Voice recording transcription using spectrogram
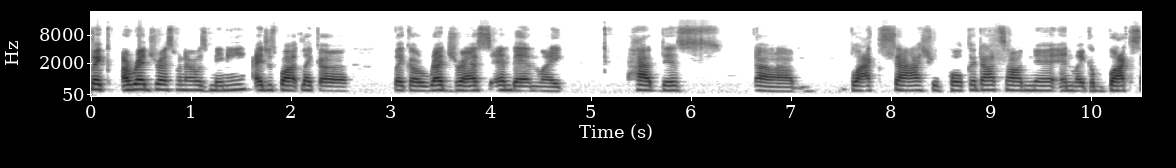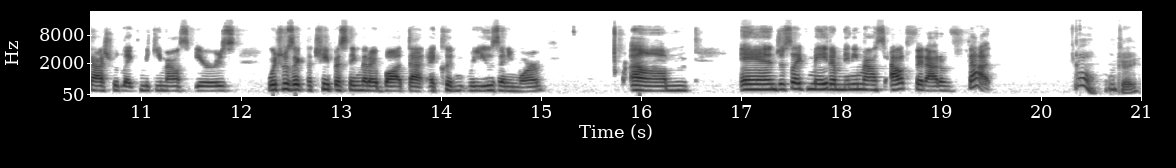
Like a red dress when I was Minnie, I just bought like a like a red dress and then like had this um black sash with polka dots on it and like a black sash with like Mickey Mouse ears, which was like the cheapest thing that I bought that I couldn't reuse anymore. Um, and just like made a Minnie Mouse outfit out of that. oh, okay.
